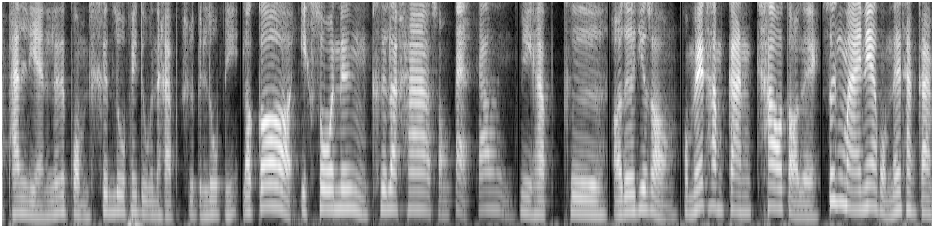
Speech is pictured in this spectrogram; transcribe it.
8,000 เหรียญแล้วผมขึ้นรูปให้ดูนะครับคือเป็นรูปนี้ แล้วก็อีกโซนหนึ่งคือราคา 2891นี่ครับคือออเดอร์ที่ 2 ผมได้ทำการเข้าต่อเลย ซึ่งไม้เนี่ยผมได้ทำการ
